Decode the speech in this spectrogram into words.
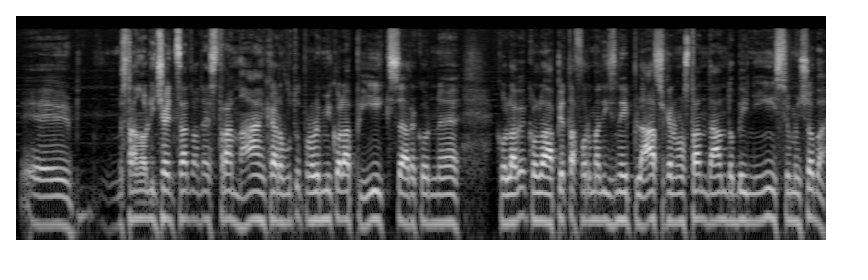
eh, stanno licenziando a destra manca, hanno avuto problemi con la Pixar, con, eh, con, la, con, la, piattaforma Disney Plus che non sta andando benissimo, insomma,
